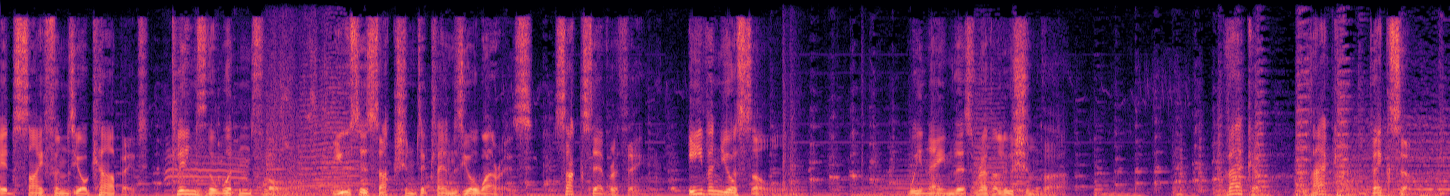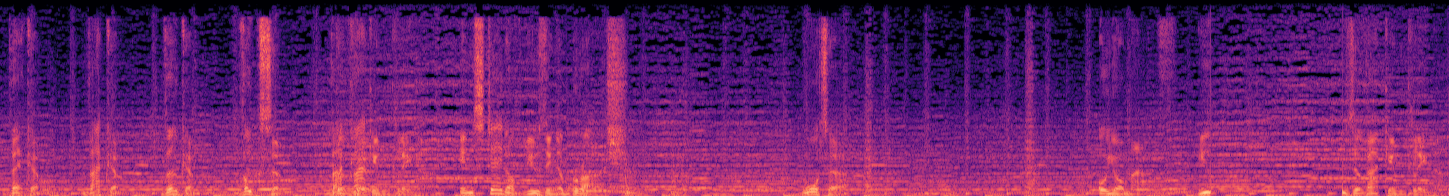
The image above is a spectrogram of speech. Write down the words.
It siphons your carpet, cleans the wooden floor, uses suction to cleanse your worries, sucks everything, even your soul. We name this revolution the Vacuum, Vac, Vexum, Vecum, Vacuum, Vocum, Voxum, the vacuum cleaner. Instead of using a brush, water, or your mouth, you use a vacuum cleaner.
